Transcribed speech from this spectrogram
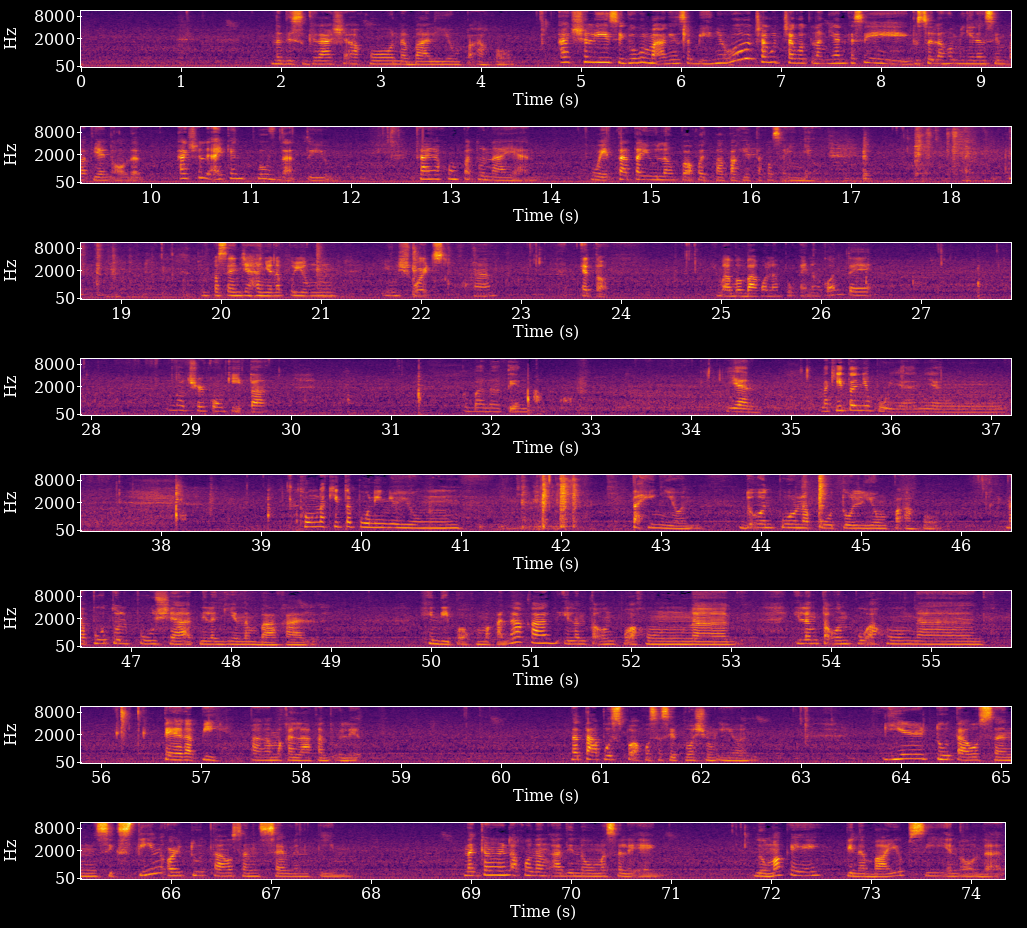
Nadisgrasya ako, nabali yung pa ako. Actually, siguro maaaring sabihin nyo, oh, chagot-chagot lang yan kasi gusto lang humingi ng sympathy and all that. Actually, I can prove that to you. Kaya kong patunayan. Wait, tatayo lang po ako at papakita ko sa inyo. Pasensyahan nyo na po yung, yung shorts ko, ha? Ito. Ibababa ko lang po kayo ng konti. I'm not sure kung kita. Baba natin. Yan. Nakita nyo po yan, yung... Kung nakita po ninyo yung tahing yun, doon po naputol yung paa ko. Naputol po siya at nilagyan ng bakal. Hindi po ako makalakad. Ilang taon po akong nag... Ilang taon po akong nag therapy para makalakad ulit. Natapos po ako sa sitwasyong iyon. Year 2016 or 2017, nagkaroon ako ng adenoma sa leeg. Lumaki, pinabiopsy, and all that.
